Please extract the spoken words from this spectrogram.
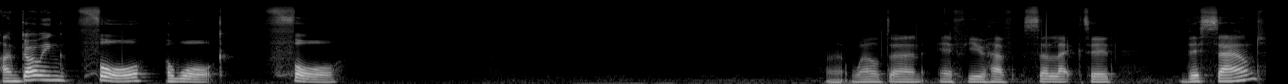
I'm going for a walk. For. Uh, well done if you have selected this sound.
